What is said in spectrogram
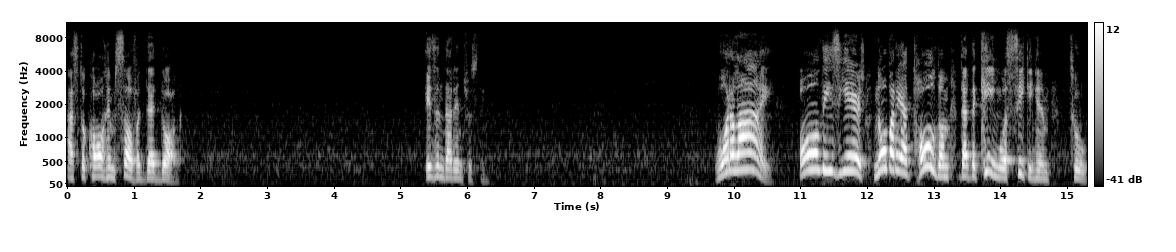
as to call himself a dead dog? Isn't that interesting? What a lie! All these years, nobody had told him that the king was seeking him to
